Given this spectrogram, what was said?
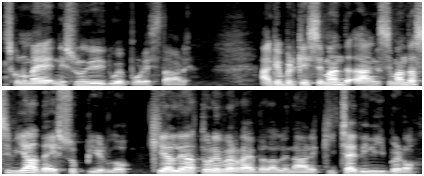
Secondo me nessuno dei due può restare. Anche perché se, manda, se mandassi via adesso Pirlo, chi allenatore verrebbe ad allenare? Chi c'è di libero?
